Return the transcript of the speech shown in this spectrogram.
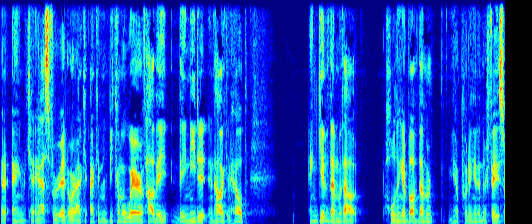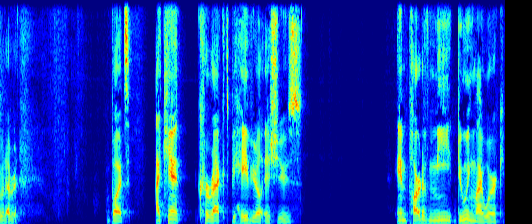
and, and can ask for it or I can, I can become aware of how they they need it and how I can help and give them without holding it above them or you know putting it in their face or whatever. But I can't correct behavioral issues. And part of me doing my work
